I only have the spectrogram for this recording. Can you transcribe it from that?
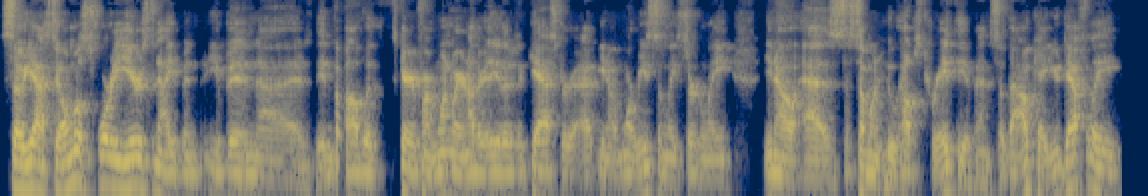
So yeah, so almost forty years now you've been you've been uh, involved with Scary Farm one way or another, either as a guest or uh, you know more recently, certainly you know as someone who helps create the event. So that okay, you definitely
